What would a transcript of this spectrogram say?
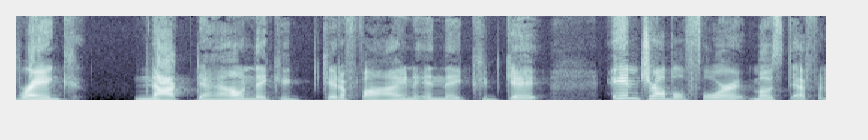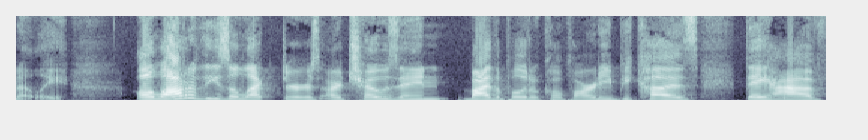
rank knocked down. They could get a fine and they could get in trouble for it, most definitely. A lot of these electors are chosen by the political party because they have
